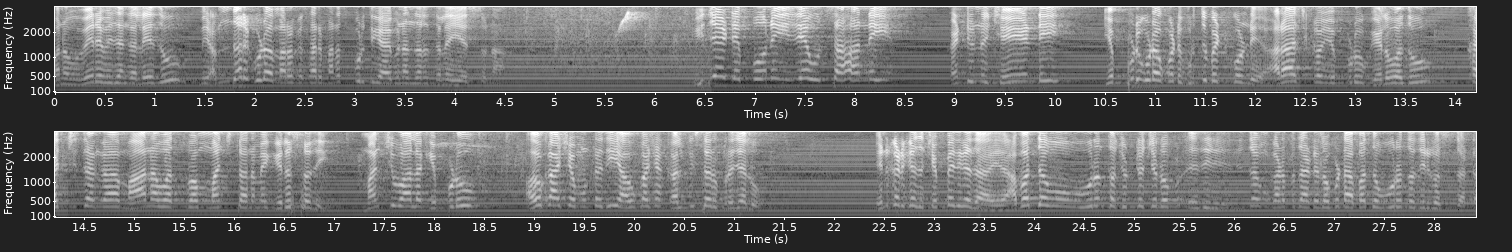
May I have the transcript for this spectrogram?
మనం వేరే విధంగా లేదు. మీ కూడా మరొకసారి మనస్ఫూర్తిగా అభినందనలు తెలియజేస్తున్నా. ఇదే టెంపోని ఇదే ఉత్సాహాన్ని కంటిన్యూ చేయండి. ఎప్పుడు కూడా ఒకటి గుర్తుపెట్టుకోండి. అరాచకం ఎప్పుడు గెలవదు. ఖచ్చితంగా మానవత్వం మంచితనమే గెలుస్తుంది. మంచి వాళ్ళకి ఎప్పుడు అవకాశం ఉంటుంది అవకాశం కల్పిస్తారు ప్రజలు. ఎందుకంటే కదా చెప్పేది కదా అబద్ధం ఊరంతా చుట్టొచ్చే లోపల ఇది నిజం గడప దాటే లోపల అబద్ధం ఊరంతా తిరిగి వస్తుందట.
